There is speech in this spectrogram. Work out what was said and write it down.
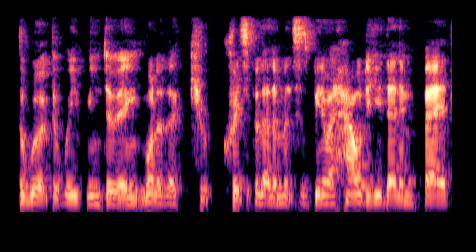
the work that we've been doing, one of the critical elements has been around how do you then embed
